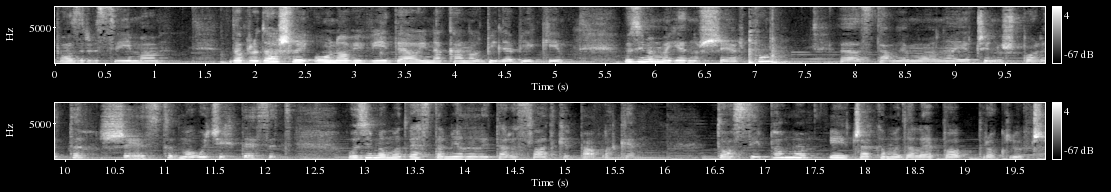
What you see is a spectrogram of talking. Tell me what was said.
pozdrav svima! Dobrodošli u novi video i na kanal Bilja Biki. Uzimamo jednu šerpu, e, stavljamo na jačinu šporeta, 6 od mogućih 10. Uzimamo 200 ml slatke pavlake. To sipamo i čekamo da lepo proključa.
